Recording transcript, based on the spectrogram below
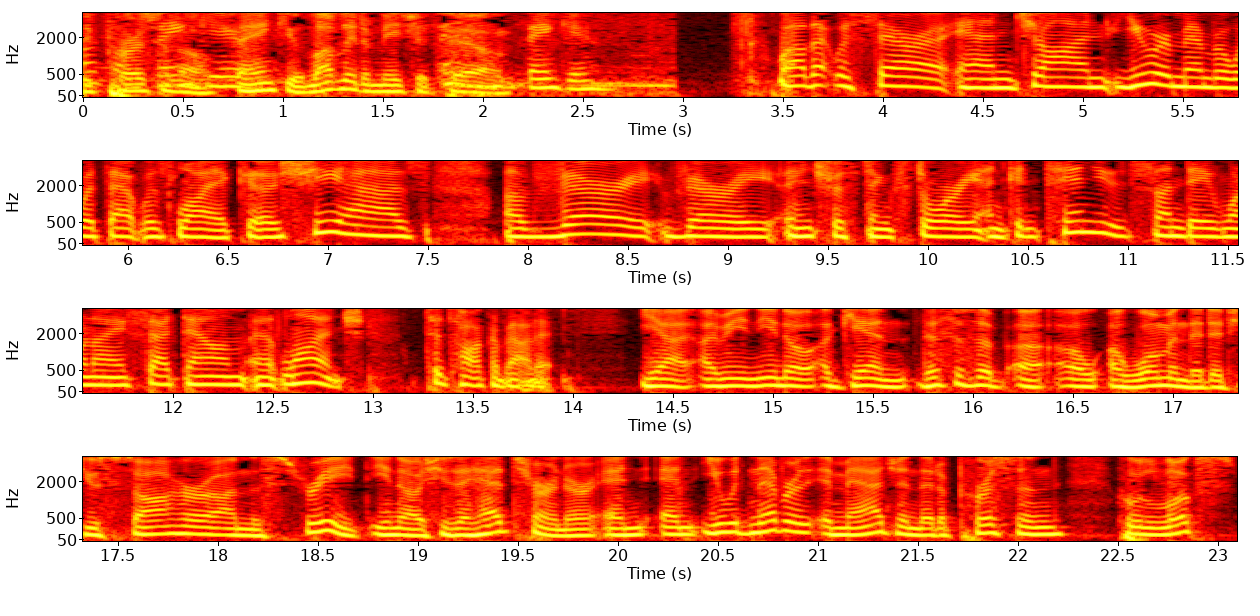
welcome. personal. Thank you. Thank you. Lovely to meet you too. Thank you. Well, that was Sarah. And John, you remember what that was like. Uh, she has a very, very interesting story and continued Sunday when I sat down at lunch to talk about it. Yeah, I mean, you know, again, this is a, a a woman that if you saw her on the street, you know, she's a head turner, and and you would never imagine that a person who looks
